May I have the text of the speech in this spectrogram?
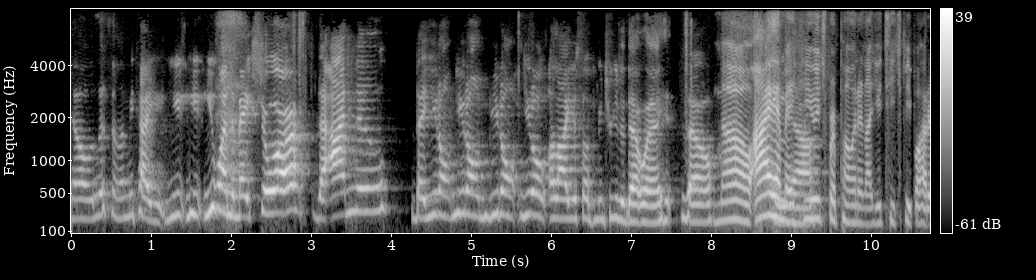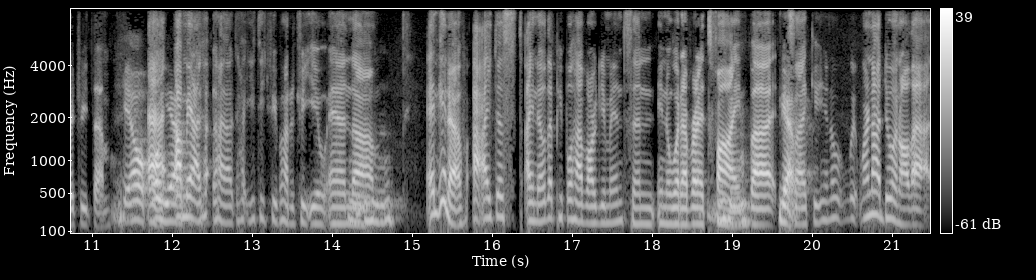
no, listen, let me tell you, you, you, you wanted to make sure that I knew that you don't, you don't, you don't, you don't allow yourself to be treated that way. So, No, I am Yeah. a huge proponent of you teach people how to treat them. yeah, oh, Uh, yeah. I mean, I, I, you teach people how to treat you, and um, Mhm. and you know, I, I just I know that people have arguments, and you know, whatever, it's fine. Mhm. But Yeah. it's like you know, we, we're not doing all that.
